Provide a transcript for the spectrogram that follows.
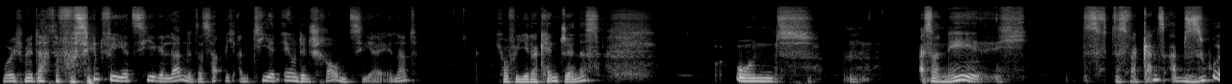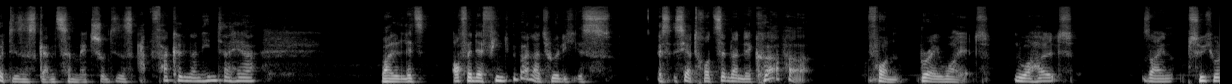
wo ich mir dachte, wo sind wir jetzt hier gelandet? Das hat mich an TNA und den Schraubenzieher erinnert. Ich hoffe, jeder kennt Janice. Und also nee, ich, das, das war ganz absurd, dieses ganze Match und dieses Abfackeln dann hinterher. Weil letzt, auch wenn der Fiend übernatürlich ist, es ist ja trotzdem dann der Körper von Bray Wyatt. Nur halt sein psycho,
